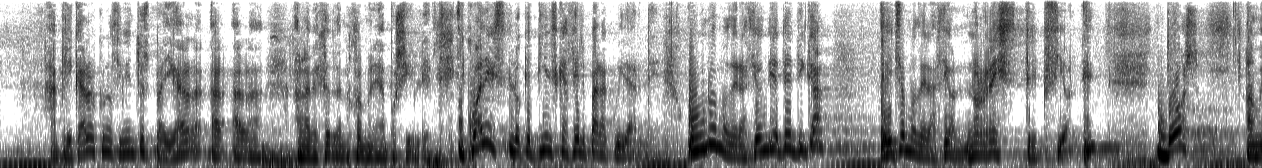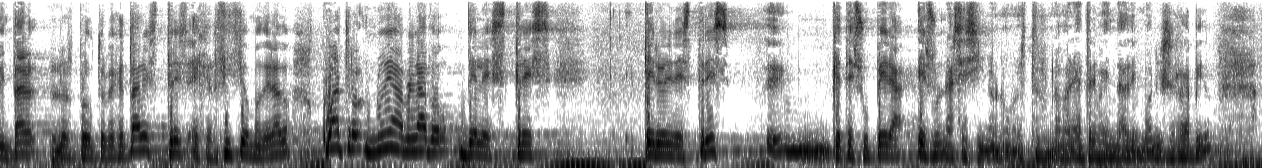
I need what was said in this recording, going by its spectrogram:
aplicar los conocimientos para llegar a, la, a, la, vejez de la mejor manera posible. ¿Y cuál es lo que tienes que hacer para cuidarte? Uno, moderación dietética. He dicho moderación, no restricción. ¿eh? Dos, aumentar los productos vegetales. Tres, ejercicio moderado. Cuatro, no he hablado del estrés, pero el estrés que te supera es un asesino, ¿no? Esto es una manera tremenda de morirse rápido.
